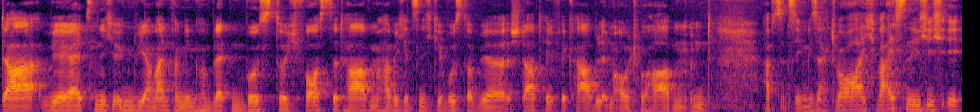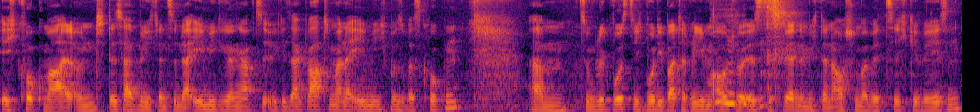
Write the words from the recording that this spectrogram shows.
da wir jetzt nicht irgendwie am Anfang den kompletten Bus durchforstet haben, habe ich jetzt nicht gewusst, ob wir Starthilfekabel im Auto haben und habe zu ihm gesagt, boah, ich weiß nicht, ich, ich, ich guck mal. Und deshalb bin ich dann zu Naemi gegangen, habe zu ihr gesagt, warte mal Naemi, ich muss was gucken. Ähm, zum Glück wusste ich, wo die Batterie im Auto ist, das wäre nämlich dann auch schon mal witzig gewesen.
